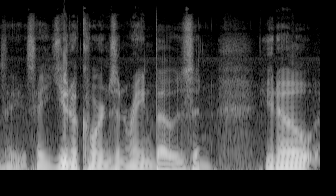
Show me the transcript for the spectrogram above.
say, say unicorns and rainbows. And you know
